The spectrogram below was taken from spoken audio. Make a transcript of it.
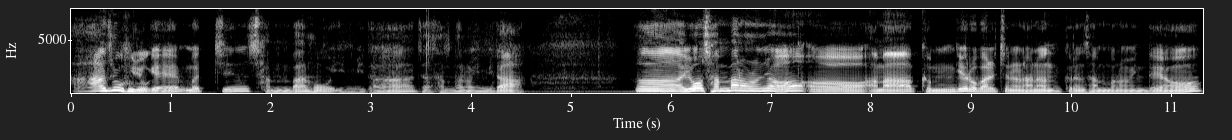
아주 후육의 멋진 삼반호입니다. 자, 삼반호입니다. 어, 요 삼반호는요, 어, 아마 금계로 발전을 하는 그런 삼반호인데요.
